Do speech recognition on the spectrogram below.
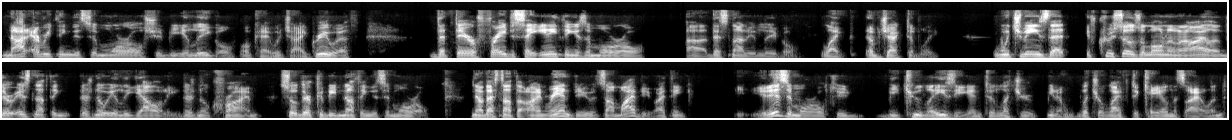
not everything that's immoral should be illegal okay which i agree with that they're afraid to say anything is immoral uh, that's not illegal like objectively which means that if crusoe's alone on an island there is nothing there's no illegality there's no crime so there could be nothing that's immoral now that's not the Ayn Rand view. It's not my view. I think it is immoral to be too lazy and to let your you know let your life decay on this island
